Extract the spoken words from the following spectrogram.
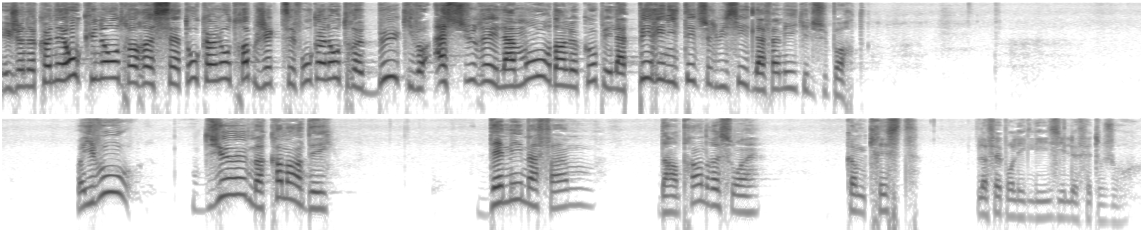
Et je ne connais aucune autre recette, aucun autre objectif, aucun autre but qui va assurer l'amour dans le couple et la pérennité de celui-ci et de la famille qu'il supporte. Voyez-vous, Dieu m'a commandé d'aimer ma femme, d'en prendre soin, comme Christ l'a fait pour l'Église, il le fait toujours.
